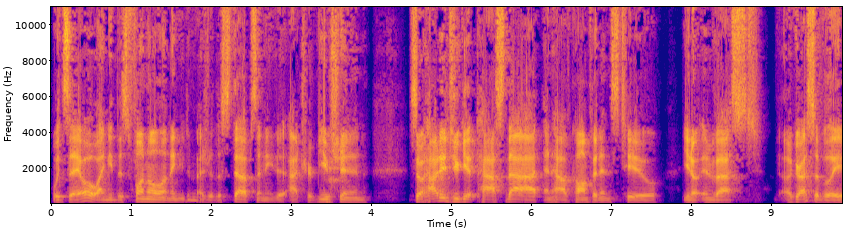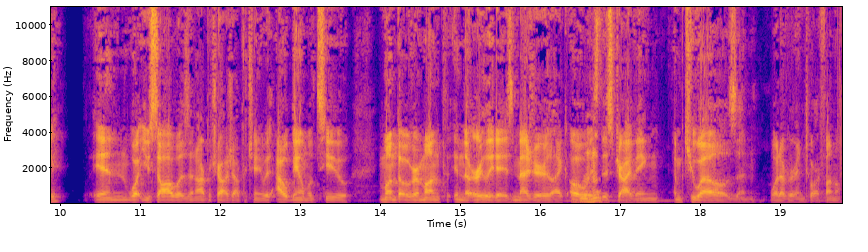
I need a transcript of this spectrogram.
would say, oh, I need this funnel and I need to measure the steps. I need attribution. So how did you get past that and have confidence to you know invest aggressively in what you saw was an arbitrage opportunity without being able to month over month in the early days measure like, oh, mm-hmm. is this driving MQLs and whatever into our funnel?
